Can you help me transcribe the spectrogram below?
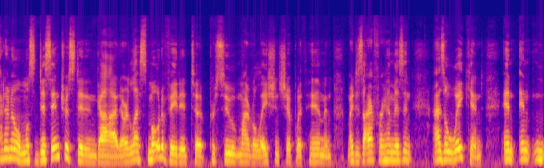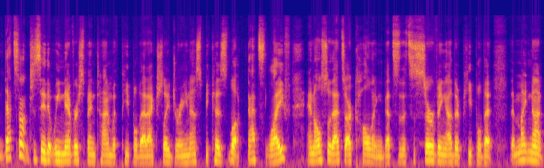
I don't know, almost disinterested in God or less motivated to pursue my relationship with Him, and my desire for Him isn't as awakened. And and that's not to say that we never spend time with people that actually drain us, because look, that's life, and also that's our calling. That's that's serving other people that that might not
